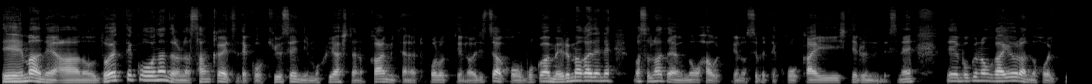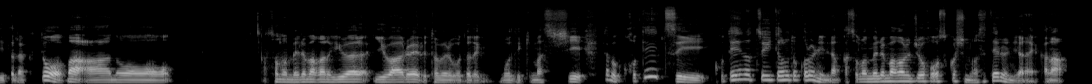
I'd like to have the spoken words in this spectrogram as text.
で、まあね、あの、どうやってこう、なんだろうな、3ヶ月でこう9000人も増やしたのかみたいなところっていうのは、実はこう、僕はメルマガでね、まあ、そのあたりのノウハウっていうのを全て公開してるんですね。で、僕の概要欄の方行っていただくと、まあ、あの、そのメルマガの URL 飛べることでもできますし、多分固定ツイ、固定のツイートのところになんかそのメルマガの情報を少し載せてるんじゃないかな。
